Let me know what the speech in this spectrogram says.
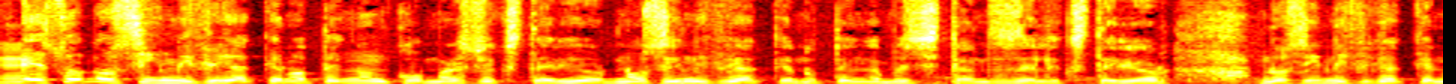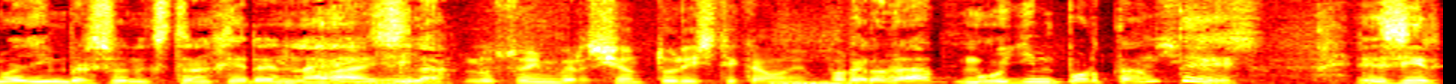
Eso no significa que no tengan comercio exterior, no significa que no tengan visitantes del exterior, no significa que no haya inversión extranjera en la Hay isla. Incluso inversión turística muy importante. ¿Verdad? Muy importante. Es. decir,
